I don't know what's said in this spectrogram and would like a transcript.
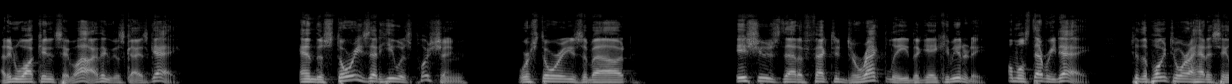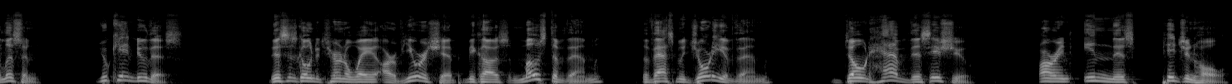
I didn't walk in and say, wow, I think this guy's gay. And the stories that he was pushing were stories about issues that affected directly the gay community almost every day to the point to where I had to say, listen, you can't do this. This is going to turn away our viewership because most of them, the vast majority of them, don't have this issue, aren't in this pigeonhole,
